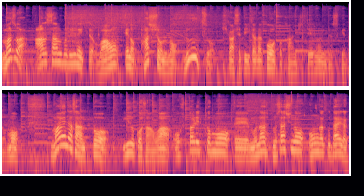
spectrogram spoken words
まずは、アンサンブルユニット和音へのパッションのルーツを聞かせていただこうと感じてるんですけども、前名さんと優子さんは、お二人とも、えー武蔵野音楽大学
